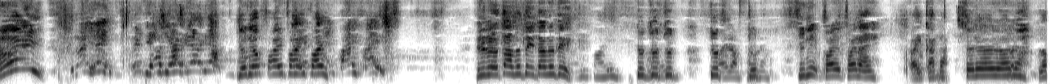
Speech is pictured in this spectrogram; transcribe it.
เฮ้ยเฮ้ยเฮ้ย เดี๋ยวเดี๋ยวเดี๋ยวเดี๋ยวเดี๋ยวเดี๋ยวไฟไฟไฟไปไปเดี๋ยวเดี๋ยวตั้งสติตั้งสติจุดจุดจุดจุดจุดอยู่นี่ไฟไฟไหน ไปกันนะเดี๋ยวเดี๋ยวเดี๋ยวเดี๋ยว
